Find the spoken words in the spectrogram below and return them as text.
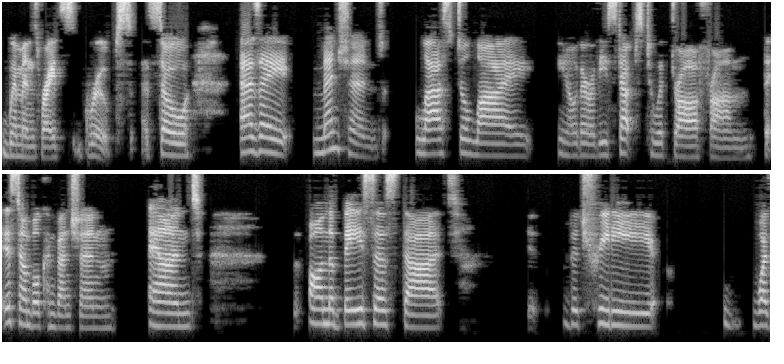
women's rights groups. So as I mentioned last July, you know, there were these steps to withdraw from the Istanbul Convention and on the basis that the treaty was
